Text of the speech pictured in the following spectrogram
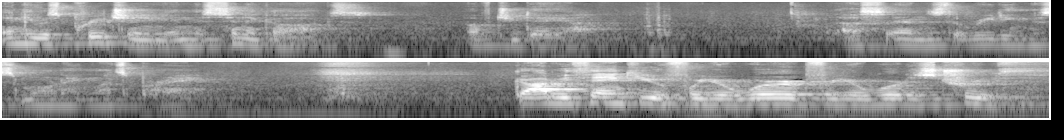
And he was preaching in the synagogues of Judea. Thus ends the reading this morning. Let's pray. God, we thank you for your word, for your word is truth.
